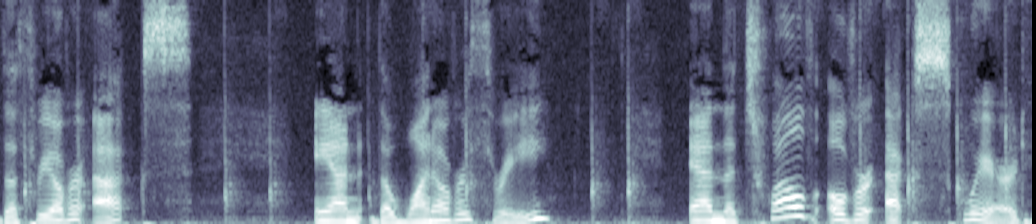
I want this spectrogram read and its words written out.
the 3 over x, and the 1 over 3, and the 12 over x squared,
